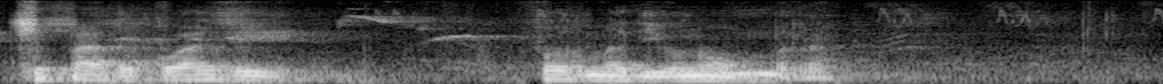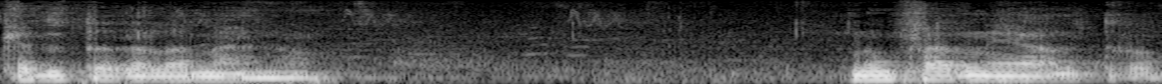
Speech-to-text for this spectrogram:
Ci pare quasi forma di un'ombra caduta dalla mano non farne altro,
